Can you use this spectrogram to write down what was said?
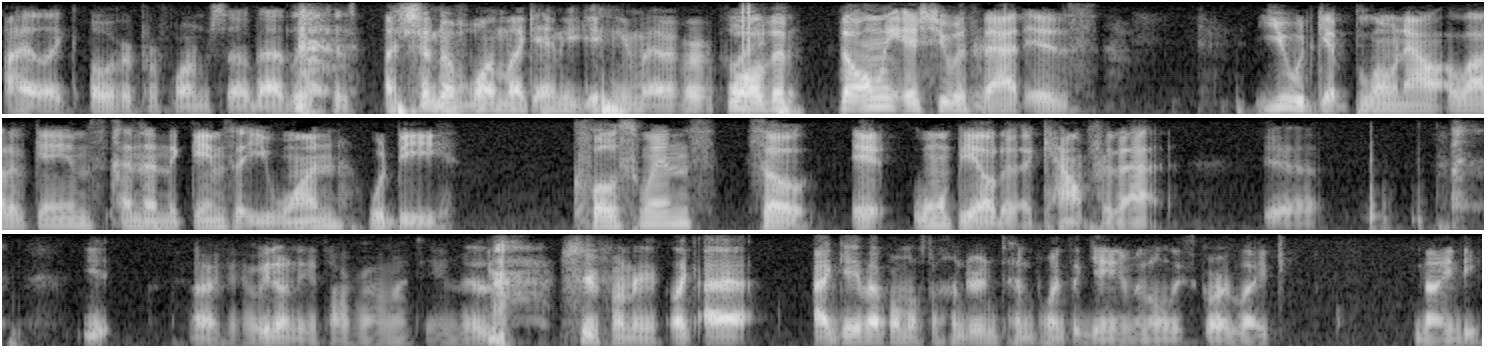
I like overperformed so badly because I shouldn't have won like any game ever. Well, the the only issue with that is you would get blown out a lot of games, and then the games that you won would be close wins. So it won't be able to account for that. yeah. Okay, we don't need to talk about my team. It's too funny. Like I, I gave up almost 110 points a game and only scored like 90,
